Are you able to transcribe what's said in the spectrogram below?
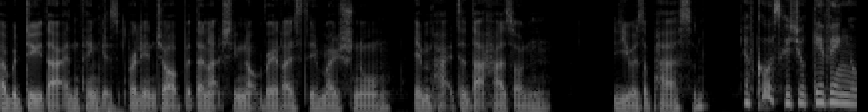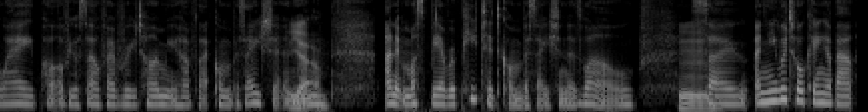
I would do that and think it's a brilliant job, but then actually not realize the emotional impact that that has on you as a person. Of course, because you're giving away part of yourself every time you have that conversation. Yeah. And it must be a repeated conversation as well. Mm. So, and you were talking about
